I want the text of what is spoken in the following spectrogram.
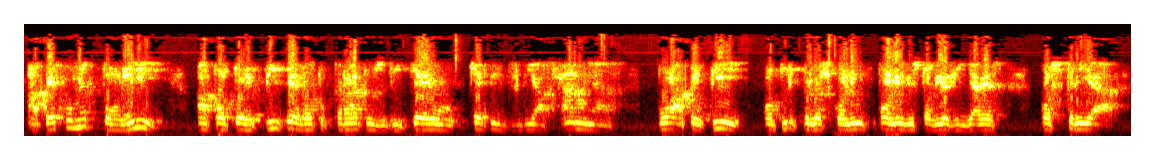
απέχουμε πολύ από το επίπεδο του κράτους δικαίου και της διαφάνειας που απαιτεί ο Κύπριος πολίτης το 2023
